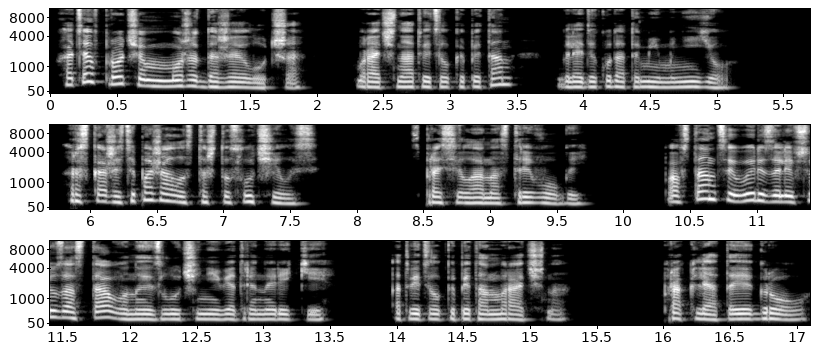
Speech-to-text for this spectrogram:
«Хотя, впрочем, может, даже и лучше», – мрачно ответил капитан, глядя куда-то мимо нее. «Расскажите, пожалуйста, что случилось?» – спросила она с тревогой. «Повстанцы вырезали всю заставу на излучине ветреной реки», – ответил капитан мрачно. «Проклятые Гроу!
